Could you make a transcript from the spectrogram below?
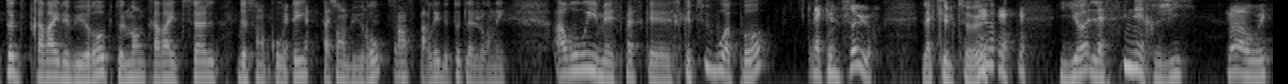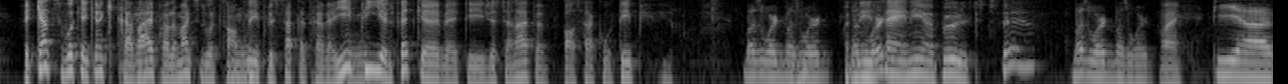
Tout du travail de bureau, puis tout le monde travaille tout seul de son côté, à son bureau, sans se parler de toute la journée. Ah oui, oui, mais c'est parce que ce que tu vois pas, La culture. la culture, il y a la synergie. Ah oui. Fait que quand tu vois quelqu'un qui travaille, probablement que tu dois te sentir plus apte à travailler. Puis il y a le fait que ben, tes gestionnaires peuvent passer à côté puis Buzzword, buzzword. venir Buzzword, saigner un peu. Qu'est-ce que tu fais? hein? buzzword, buzzword. Ouais. Puis, euh,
